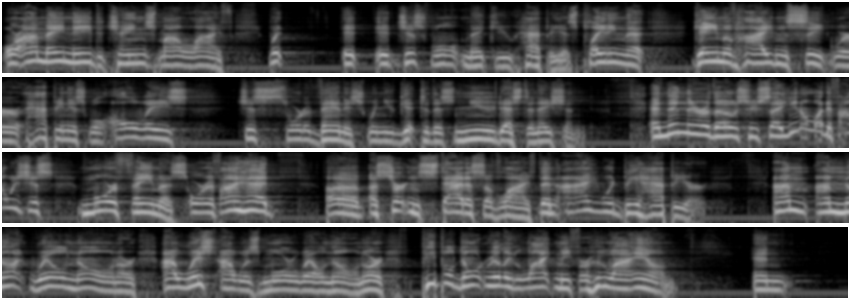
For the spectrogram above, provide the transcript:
or I may need to change my life, but it, it just won't make you happy. It's plating that game of hide and seek where happiness will always just sort of vanish when you get to this new destination. And then there are those who say, you know what, if I was just more famous or if I had a, a certain status of life, then I would be happier. I'm, I'm not well known, or I wish I was more well known, or people don't really like me for who I am. And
